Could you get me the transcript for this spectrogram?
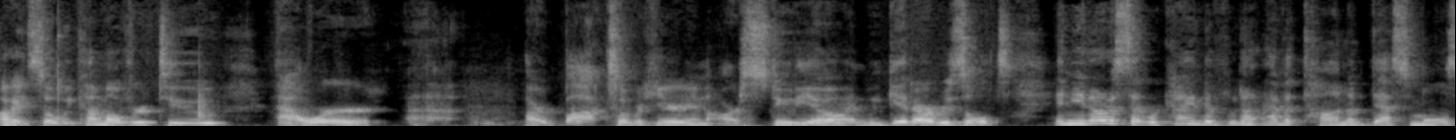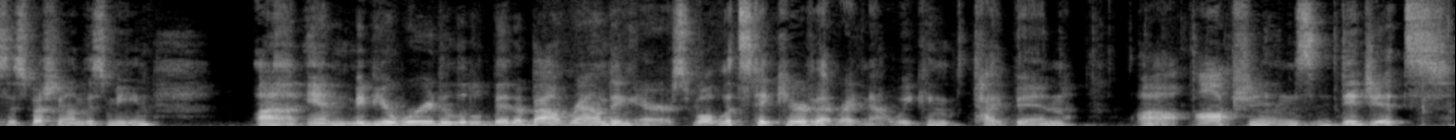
Okay, so we come over to our uh, our box over here in RStudio and we get our results. And you notice that we're kind of, we don't have a ton of decimals, especially on this mean. Uh, and maybe you're worried a little bit about rounding errors. Well, let's take care of that right now. We can type in uh, options digits,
